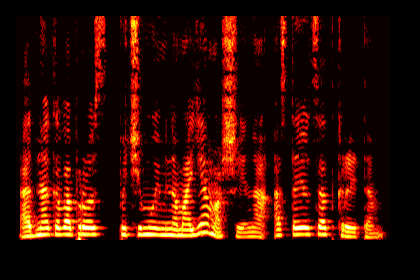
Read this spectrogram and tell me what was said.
Однако вопрос, почему именно моя машина, остается открытым.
